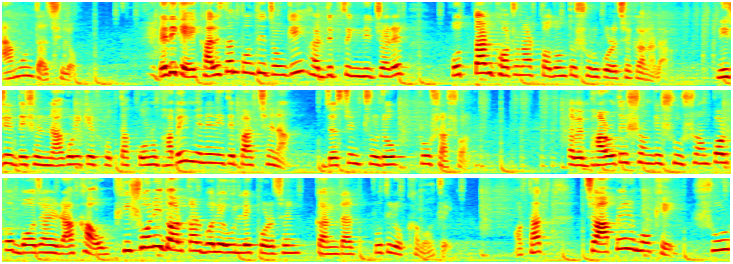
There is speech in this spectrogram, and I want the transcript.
এমনটা ছিল। এদিকে খালিস্তানপন্থী জঙ্গি হরদীপ সিং নিজ্জরের হত্যার ঘটনার তদন্ত শুরু করেছে কানাডা। নিজের দেশের নাগরিকের হত্যা কোনোভাবেই মেনে নিতে পারছে না জাস্টিন ট্রুডো প্রশাসন। তবে ভারতের সঙ্গে সুসম্পর্ক বজায় রাখাও ভীষণই দরকার বলে উল্লেখ করেছেন কানাডার প্রতিরক্ষামন্ত্রী অর্থাৎ চাপের মুখে সুর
